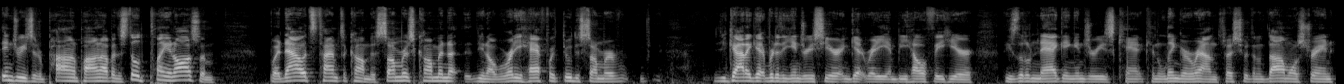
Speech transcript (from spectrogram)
injuries that are piling piling up and they're still playing awesome. But now it's time to come. The summer's coming. You know, already halfway through the summer. You got to get rid of the injuries here and get ready and be healthy here. These little nagging injuries can can linger around, especially with an abdominal strain.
